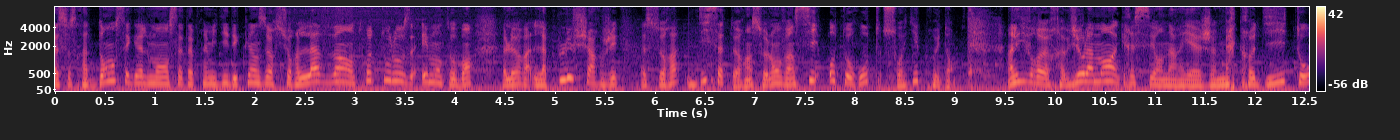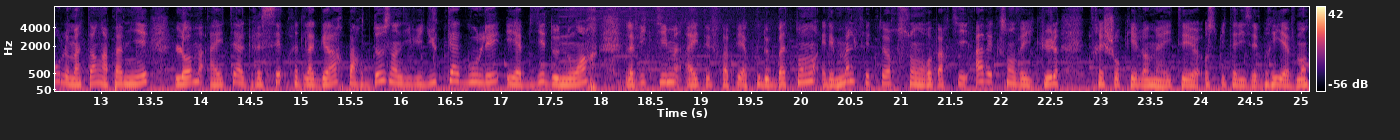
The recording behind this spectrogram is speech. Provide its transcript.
Ce sera dense également cet après-midi dès 15h sur l'A20 entre Toulouse et Montauban. L'heure la plus chargée sera 17h hein, selon Vinci Autoroute. Soyez prudents. Un livreur violemment agressé en Ariège. Mercredi, tôt le matin à Pamiers, l'homme a été agressé près de la gare par deux individus cagoulés et habillés de noir. La victime a été frappée à coups de bâton et les malfaiteurs sont repartis avec son véhicule. Très choqué, l'homme a été hospitalisé brièvement.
